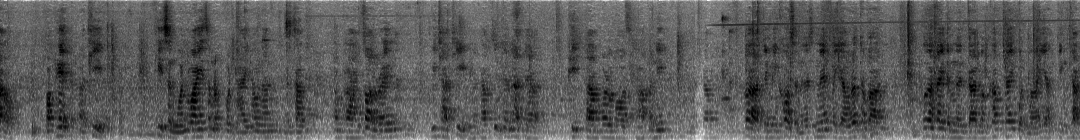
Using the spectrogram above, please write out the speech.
39 ประเภทอาชีพที่สงวนไว้สำหรับคนไทยเท่านั้นนะครับอำพรางซ่อนเร้นวิชาชีพนะครับ ซึ่งก็น่าจะผิดตามพรบสถาปนิกนะครับก็อาจจะมีข้อเสนอแนะไปยังรัฐบาล เพื่อให้ดำเนินการบังคับใช้กฎหมายอย่างจริงจัง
